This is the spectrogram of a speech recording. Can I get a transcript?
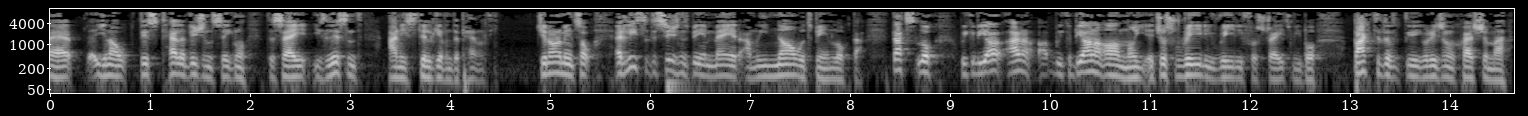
uh, you know, this television signal to say he's listened and he's still given the penalty. Do you know what I mean? So at least the decision's being made and we know it's being looked at. That's, look, we could be on, on we could be on it all night. It just really, really frustrates me. But back to the, the original question, Matt,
